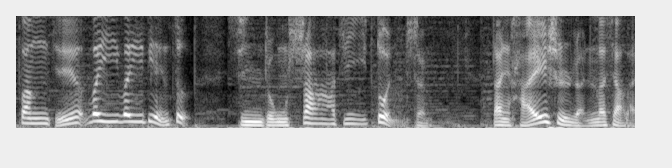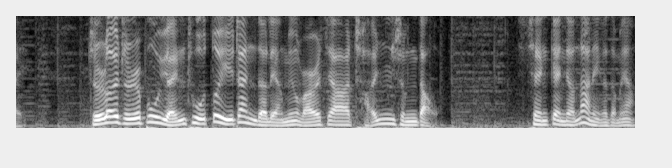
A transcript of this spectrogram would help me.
方杰微微变色，心中杀机顿生，但还是忍了下来，指了指不远处对战的两名玩家，沉声道：“先干掉那两个怎么样？”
